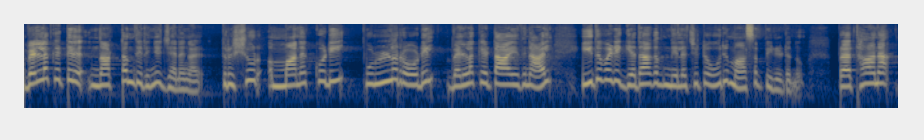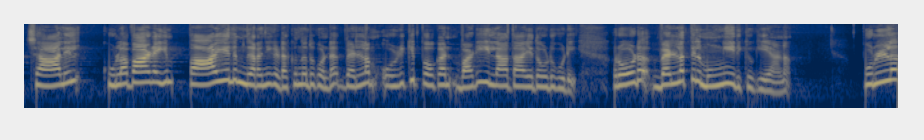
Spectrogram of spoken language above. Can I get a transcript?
വെള്ളക്കെട്ടിൽ നട്ടം തിരിഞ്ഞ് ജനങ്ങൾ. തൃശൂർ മനക്കൊടി പുള്ള് റോഡിൽ വെള്ളക്കെട്ടായതിനാൽ ഇതുവഴി ഗതാഗതം നിലച്ചിട്ട് ഒരു മാസം പിന്നിടുന്നു. പ്രധാന ചാലിൽ കുളവാഴയും പായലും നിറഞ്ഞു കിടക്കുന്നതുകൊണ്ട് വെള്ളം ഒഴുകിപ്പോകാൻ വഴിയില്ലാതായതോടുകൂടി റോഡ് വെള്ളത്തിൽ മുങ്ങിയിരിക്കുകയാണ്. പുള്ള്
